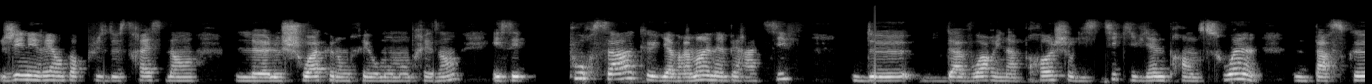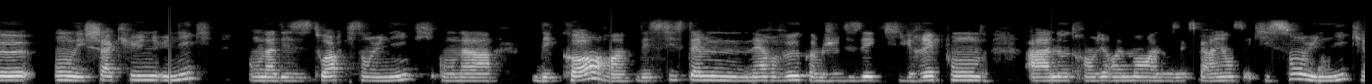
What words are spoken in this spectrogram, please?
générer encore plus de stress dans le, le choix que l'on fait au moment présent. Et c'est pour ça qu'il y a vraiment un impératif de d'avoir une approche holistique qui vienne prendre soin parce que on est chacune unique on a des histoires qui sont uniques, on a des corps, des systèmes nerveux, comme je disais, qui répondent à notre environnement, à nos expériences et qui sont uniques.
